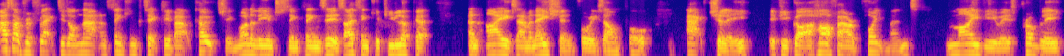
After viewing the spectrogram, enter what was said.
as I've reflected on that and thinking particularly about coaching, one of the interesting things is I think if you look at an eye examination, for example, actually, if you've got a half hour appointment, my view is probably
